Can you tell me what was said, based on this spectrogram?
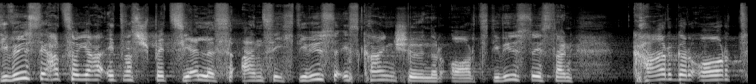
Die Wüste hat so ja etwas Spezielles an sich. Die Wüste ist kein schöner Ort. Die Wüste ist ein karger Ort.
